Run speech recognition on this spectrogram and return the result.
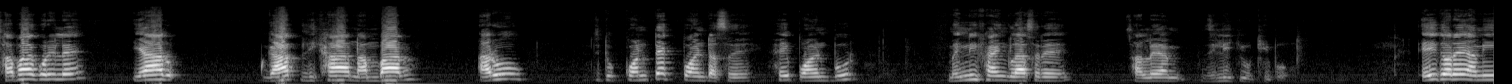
চাফা কৰিলে ইয়াৰ গাত লিখা নাম্বাৰ আৰু যিটো কণ্টেক্ট পইণ্ট আছে সেই পইণ্টবোৰ মেগনিফাইং গ্লাছেৰে চালে জিলিকি উঠিব। এইদৰে আমি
